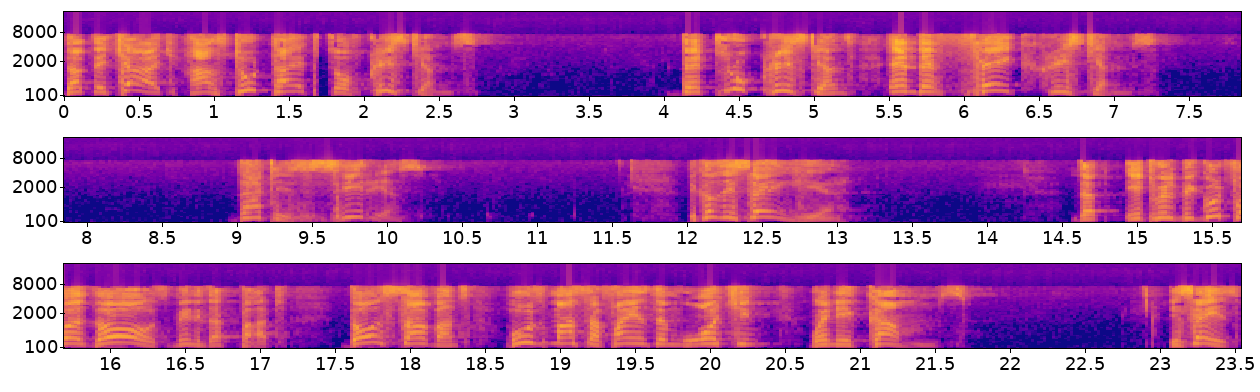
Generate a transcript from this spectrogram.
That the church has two types of Christians. The true Christians and the fake Christians. That is serious. Because he's saying here that it will be good for those, meaning that part, those servants whose master finds them watching when he comes. He says,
